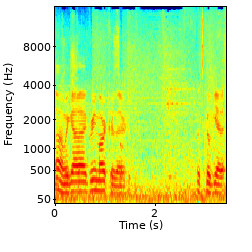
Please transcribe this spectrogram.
Oh, we got a green marker there. Let's go get it.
